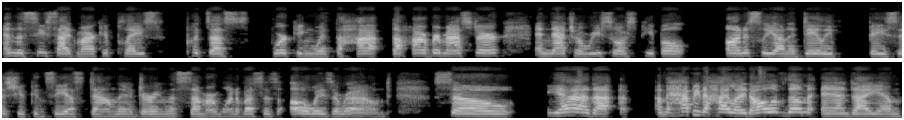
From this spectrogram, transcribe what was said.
and the seaside marketplace puts us working with the ha- the harbor master and natural resource people. Honestly on a daily basis you can see us down there during the summer. One of us is always around. So yeah that i'm happy to highlight all of them and i am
